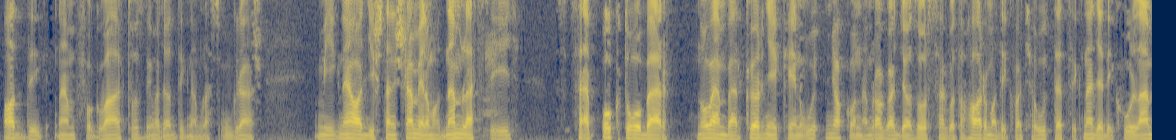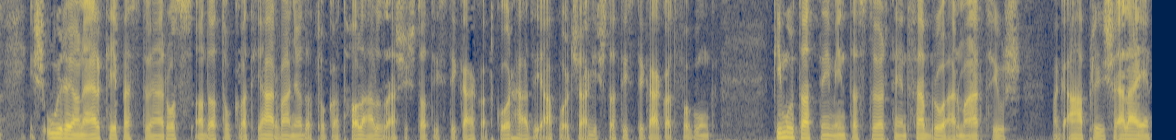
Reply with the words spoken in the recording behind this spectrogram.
addig nem fog változni, vagy addig nem lesz ugrás, míg ne adj Isten, és remélem, hogy nem lesz így, szebb, október, november környékén új, nyakon nem ragadja az országot a harmadik, vagy ha úgy tetszik, negyedik hullám, és újra olyan elképesztően rossz adatokat, járványadatokat, halálozási statisztikákat, kórházi ápoltsági statisztikákat fogunk kimutatni, mint az történt február-március meg április elején.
